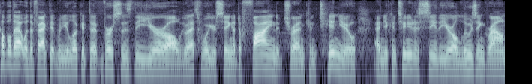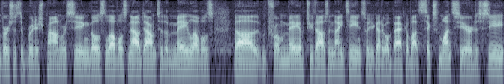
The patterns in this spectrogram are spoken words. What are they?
Couple that with the fact that when you look at the versus the euro, that's where you're seeing a defined trend continue, and you continue to see the euro losing ground versus the British pound. We're seeing those levels now down to the May levels uh, from May of 2019. So you got to go back about six months here to see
